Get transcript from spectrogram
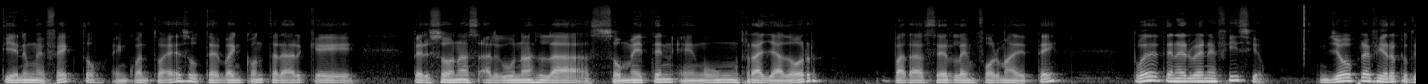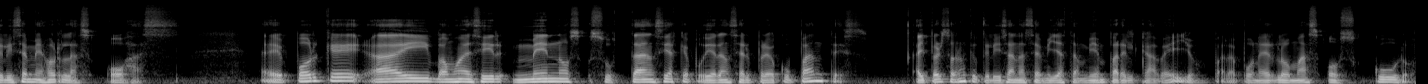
tiene un efecto en cuanto a eso. Usted va a encontrar que personas, algunas las someten en un rallador para hacerla en forma de té. Puede tener beneficio. Yo prefiero que utilicen mejor las hojas. Eh, porque hay, vamos a decir, menos sustancias que pudieran ser preocupantes. Hay personas que utilizan las semillas también para el cabello, para ponerlo más oscuro.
